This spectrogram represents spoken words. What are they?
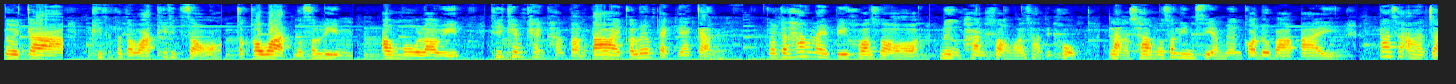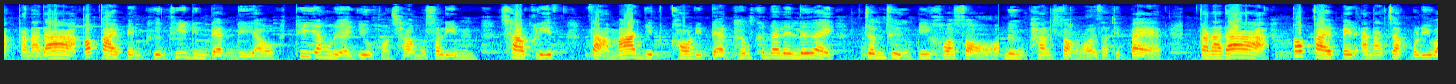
โดยการคริสตศตวรรษที่ 12 จักรวรรดิมุสลิมอัลโมลาวิดที่เข้มแข็งทางตอนใต้ก็เริ่มแตกแยกกัน จนกระทั่งในปีคศ 1236 หลังชาวมุสลิมเสียเมืองกอร์โดบาไป ราชอาณาจักรแคนาดาก็กลายเป็นพื้นที่ดินแดนเดียว ที่ยังเหลืออยู่ของชาวมุสลิม ชาวคริสต์สามารถยึดครองดินแดนเพิ่มขึ้นได้เรื่อยๆ จนถึงปีคศ 1238 แคนาดาก็กลายเป็นอาณาจักรบริว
